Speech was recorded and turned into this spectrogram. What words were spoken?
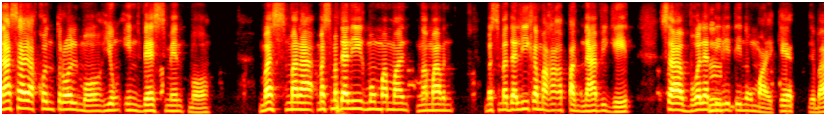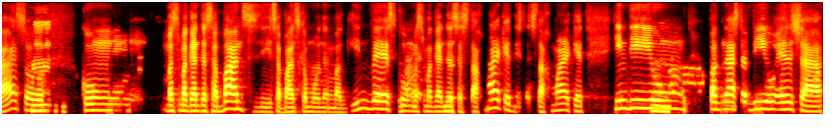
nasa control mo yung investment mo, mas mara, mas madali mong maman, maman, mas madali ka makakapag-navigate sa volatility mm. ng market, 'di ba? So mm. kung mas maganda sa bonds, di sa bonds ka muna mag-invest. Kung mas maganda sa stock market, di sa stock market. Hindi yung hmm. pag nasa VUL siya,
